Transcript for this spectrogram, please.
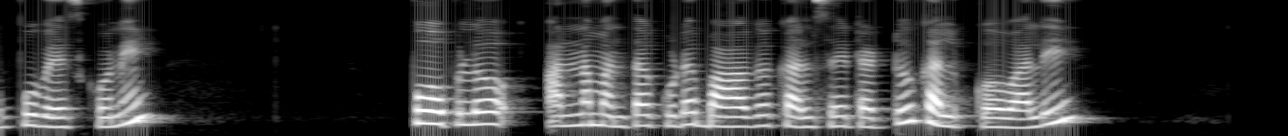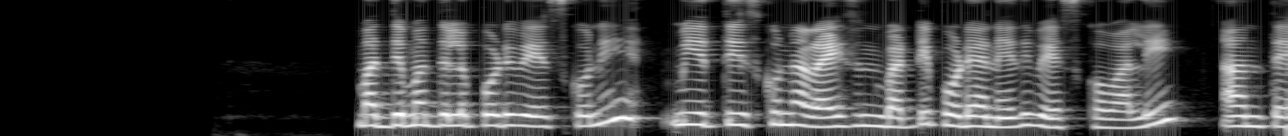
ఉప్పు వేసుకొని పోపులో అన్నం అంతా కూడా బాగా కలిసేటట్టు కలుపుకోవాలి. మధ్య మధ్యలో పొడి వేసుకొని మీరు తీసుకున్న రైస్ని బట్టి పొడి అనేది వేసుకోవాలి. అంతే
